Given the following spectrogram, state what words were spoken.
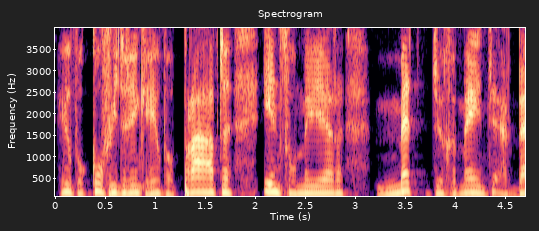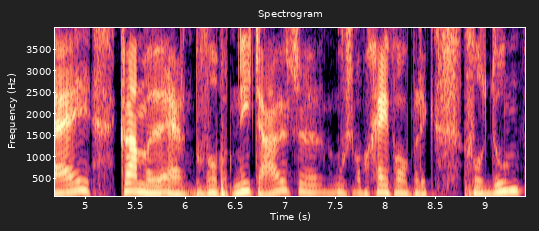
Heel veel koffie drinken, heel veel praten, informeren met de gemeente erbij. Kwamen we er bijvoorbeeld niet uit. Uh, moesten op een gegeven moment voldoen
